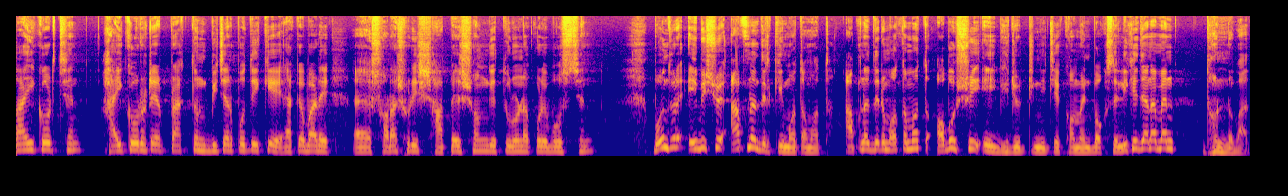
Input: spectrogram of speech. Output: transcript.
তাই করছেন। হাইকোর্টের প্রাক্তন বিচারপতিকে একেবারে সরাসরি সাপের সঙ্গে তুলনা করে বসছেন। বন্ধুরা এই বিষয়ে আপনাদের কি মতামত? আপনাদের মতামত অবশ্যই এই ভিডিওটি নিচে কমেন্ট বক্সে লিখে জানাবেন। ধন্যবাদ।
